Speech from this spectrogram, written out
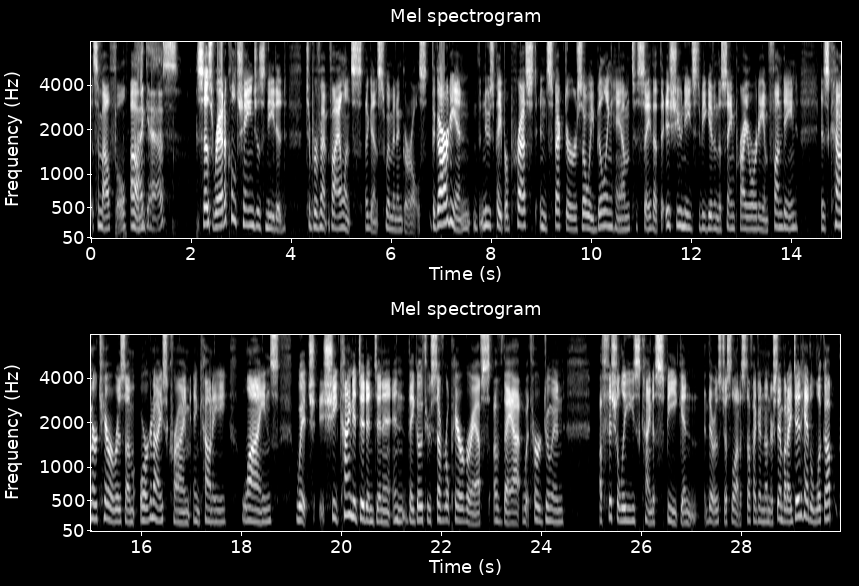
it's a mouthful. Um, I guess. says radical change is needed to prevent violence against women and girls. The Guardian, the newspaper, pressed Inspector Zoe Billingham to say that the issue needs to be given the same priority and funding as counterterrorism, organized crime, and county lines, which she kind of did and didn't. And they go through several paragraphs of that with her doing officialese kind of speak and there was just a lot of stuff I didn't understand but I did had to look up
